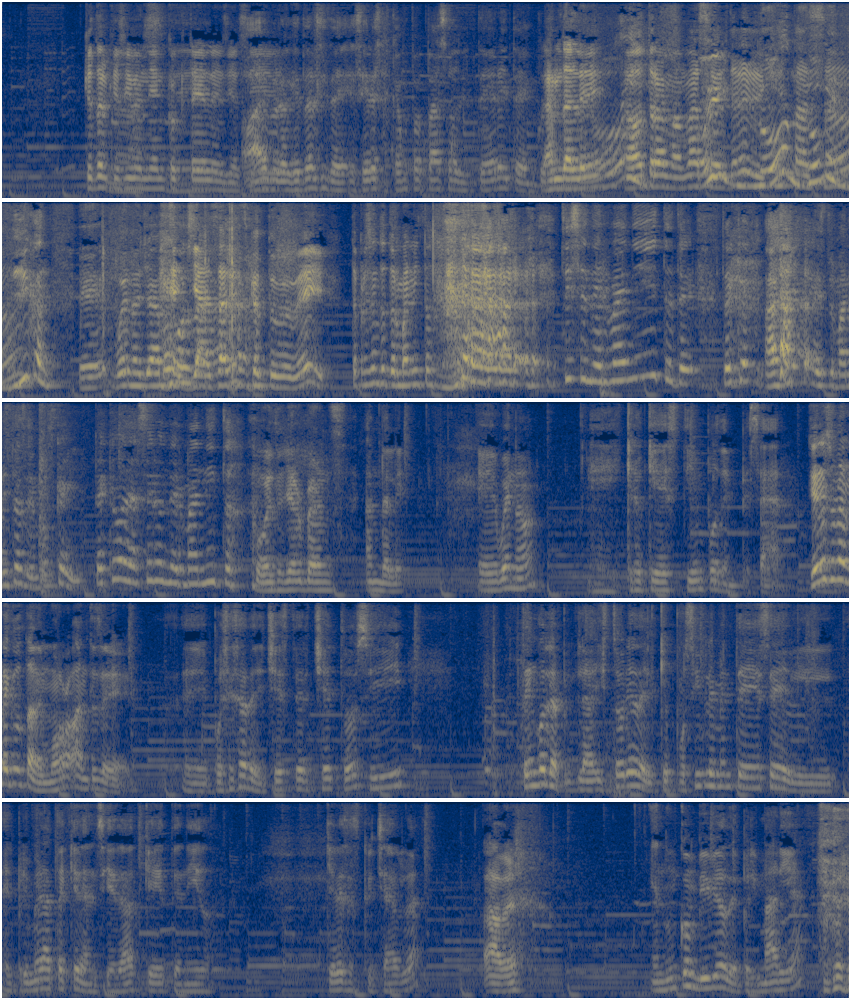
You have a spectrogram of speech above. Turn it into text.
¿Qué tal que sí No vendían sé. cócteles y así? Ay, pero qué tal si, te- si eres acá un papá soltero y te encuentras. Ándale, a otra mamá soltera. No, ¿qué no me digan. Eh, bueno, ya vamos. ya a- sales con tu bebé y te presento a tu hermanito. Te hice un hermanito. Te, te este, manitas de mosca y te acabo de hacer un hermanito. Como el señor Burns. Ándale. Eh, bueno, eh, creo que es tiempo de empezar. ¿Tienes una anécdota de morro antes de.? Eh, pues esa de Chester Chetos y tengo la, la historia del que posiblemente es el, el primer ataque de ansiedad que he tenido. ¿Quieres escucharla? A ver. En un convivio de primaria,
